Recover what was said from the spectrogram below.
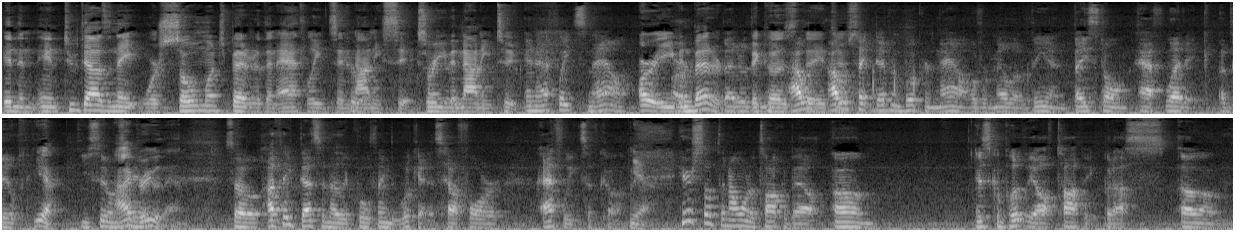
in the, in 2008 were so much better than athletes in '96 or even '92. And athletes now are even are better, better because I would, I would take Devin Booker now over Melo then based on athletic ability. Yeah, you see what I'm saying? I agree with that. So I think that's another cool thing to look at is how far athletes have come. Yeah. Here's something I want to talk about. Um, it's completely off topic, but I um,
